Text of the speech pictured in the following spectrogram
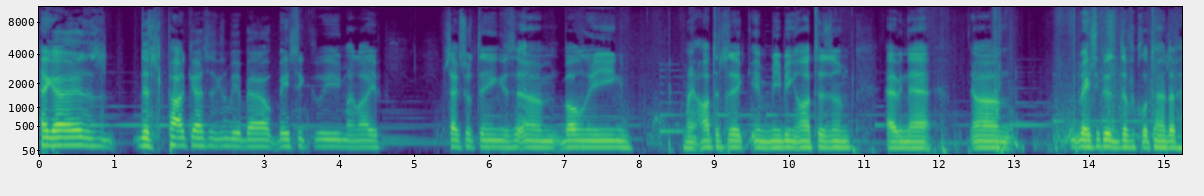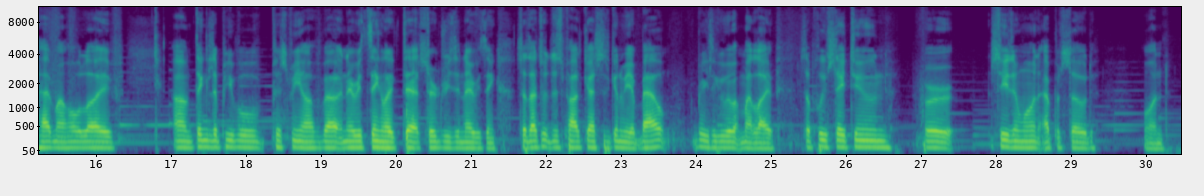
Hey guys, this podcast is gonna be about basically my life, sexual things, um, bullying, my autistic and me being autism, having that, um, basically the difficult times I've had my whole life, um, things that people piss me off about and everything like that, surgeries and everything. So that's what this podcast is gonna be about, basically about my life. So please stay tuned for season one, episode one.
